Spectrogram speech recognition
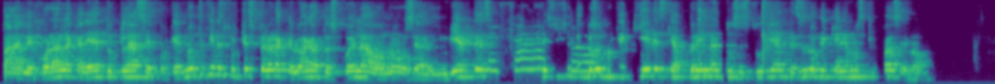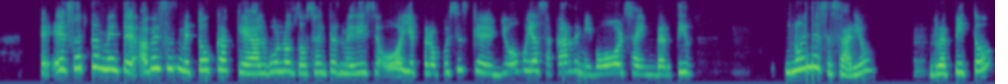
para mejorar la calidad de tu clase, porque no te tienes por qué esperar a que lo haga tu escuela o no, o sea, inviertes porque quieres que aprendan tus estudiantes, es lo que queremos que pase, ¿no? E, exactamente, a veces me toca que algunos docentes me dicen, oye, pero pues es que yo voy a sacar de mi bolsa, invertir. No es necesario, repito,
